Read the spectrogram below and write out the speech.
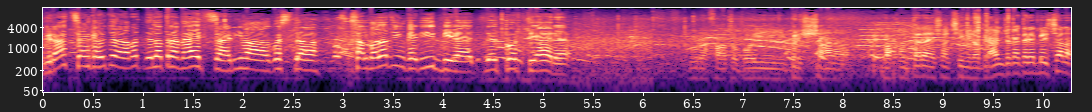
Grazie anche all'aiuto della della traversa arriva questo salvataggio incredibile del portiere. Pure fatto poi Bresciana va a puntare Ciancimino, gran giocatore Bresciana,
